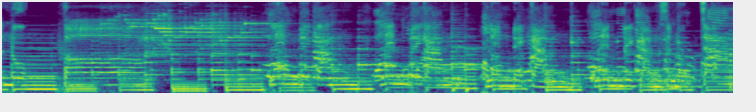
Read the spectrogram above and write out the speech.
สนุกต่อ เล่นด้วยกัน เล่นด้วยกัน เล่นด้วยกัน เล่นด้วยกันสนุกจัง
